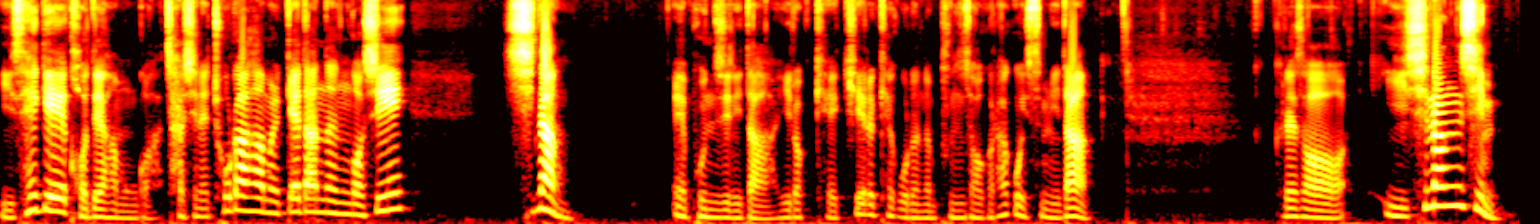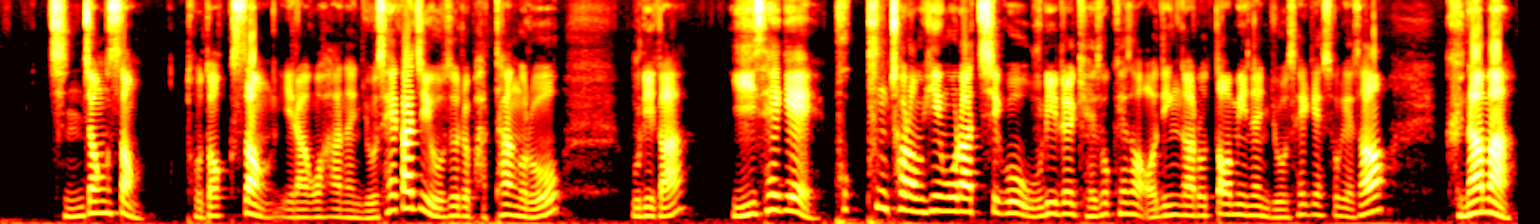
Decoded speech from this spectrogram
이 세계의 거대함과 자신의 초라함을 깨닫는 것이 신앙, 본질이다. 이렇게 키에르케고르는 분석을 하고 있습니다. 그래서 이 신앙심, 진정성, 도덕성이라고 하는 요 세 가지 요소를 바탕으로 우리가 이 세계 폭풍처럼 휘몰아치고 우리를 계속해서 어딘가로 떠미는 요 세계 속에서 그나마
